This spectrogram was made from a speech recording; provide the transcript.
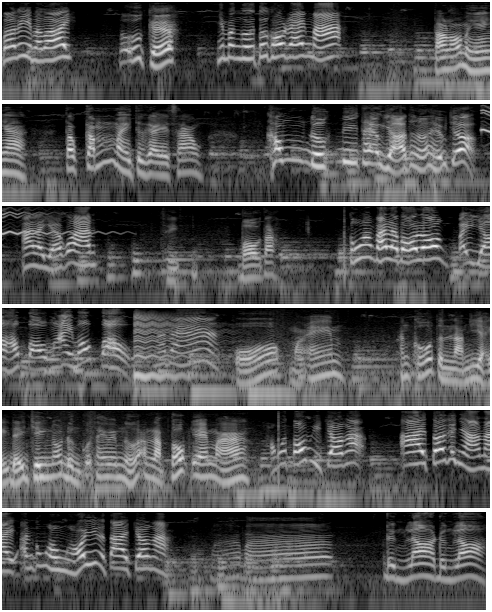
Bơi cái gì mà bơi? Nó ướt kìa. Nhưng mà người tôi khô rang mà. Tao nói mày nghe nha Tao cấm mày từ ngày về sau. Không được đi theo vợ tao nữa hiểu chưa? Ai là vợ của anh? Thì bồ tao Cũng không phải là bộ luôn. Bây giờ không bồ mai mốt bồ. Hả bà? Ủa mà em Anh cố tình làm như vậy để chi? Nó đừng có theo em nữa Anh làm tốt cho em mà. Không có tốt gì trơn á. Ai tới cái nhà này anh cũng hùng hổ với người ta hết trơn à. Má ba Đừng lo, đừng lo.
